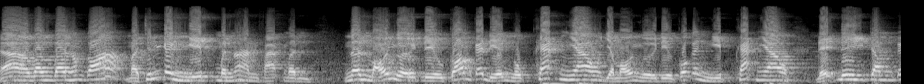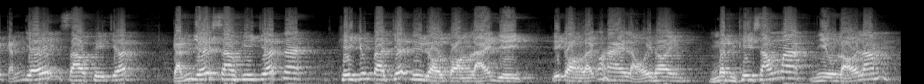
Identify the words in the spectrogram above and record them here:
à vân vân không có. Mà chính cái nghiệp mình nó hành phạt mình. Nên mỗi người đều có một cái địa ngục khác nhau và mọi người đều có cái nghiệp khác nhau để đi trong cái cảnh giới sau khi chết. Cảnh giới sau khi chết á khi chúng ta chết đi rồi còn lại gì? Chỉ còn lại có hai loại thôi. Mình khi sống á nhiều loại lắm.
